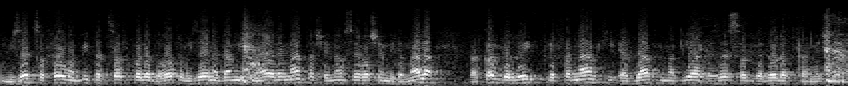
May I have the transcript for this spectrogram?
ומזה צופה ומביט עד סוף כל הדורות, ומזה אין אדם מתנער למטה שאינו עושה רושם מלמעלה, והכל גלוי לפניו כי ידיו מגיע, וזה סוד גדול עד כאן לנו.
